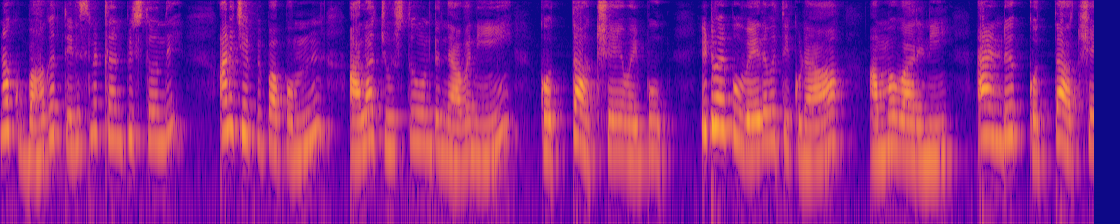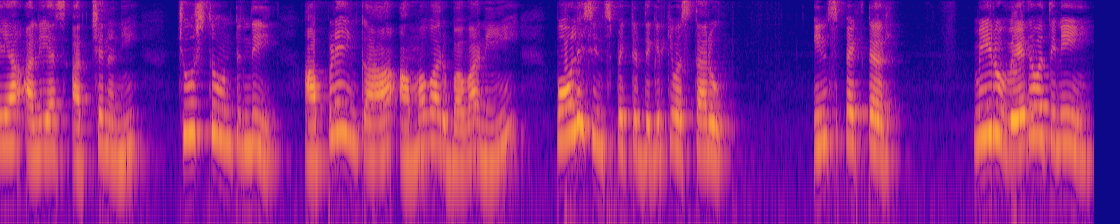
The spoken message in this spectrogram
నాకు బాగా తెలిసినట్లు అనిపిస్తోంది అని చెప్పి పాపం అలా చూస్తూ ఉంటుంది అవని కొత్త అక్షయ వైపు. ఇటువైపు వేదవతి కూడా అమ్మవారిని అండ్ కొత్త అక్షయ అలియాస్ అర్చనని చూస్తూ ఉంటుంది. అప్పుడే ఇంకా అమ్మవారు భవాని పోలీస్ ఇన్స్పెక్టర్ దగ్గరికి వస్తారు. ఇన్స్పెక్టర్ మీరు వేదవతిని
